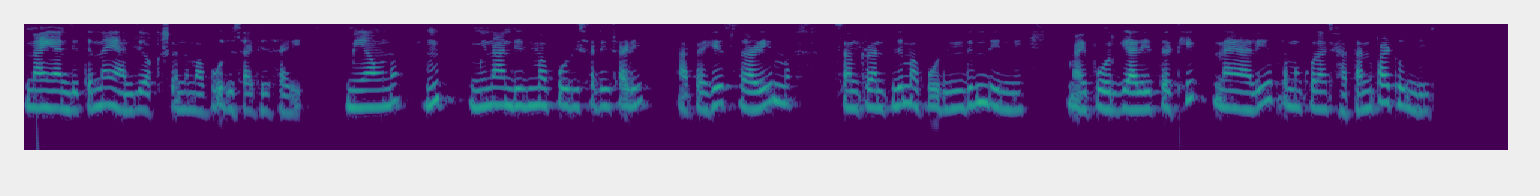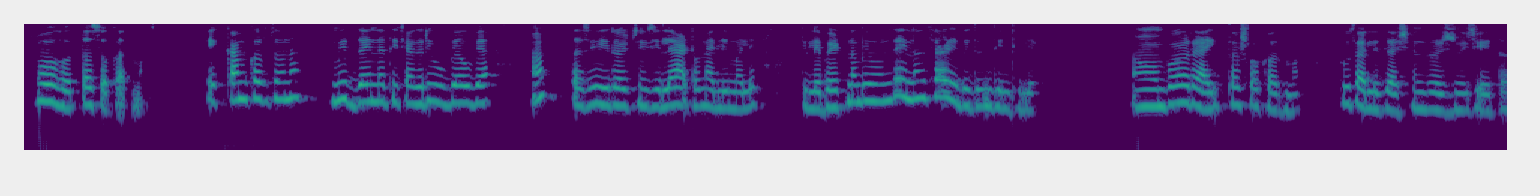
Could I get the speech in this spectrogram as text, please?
नाही आणली तर नाही आणली अक्षरनं मा पोरीसाठी साडी. मी आव ना? मी आणली मा पोरीसाठी साडी. आता हे साडी संक्रांतीला मा पोरीला देऊन देईन मी. माई पोरगी आली तर ठीक नाही आली तर मग कोणाच्या हाताने पाठवून देईन. हो हो तसं कर मग. एक काम करतो ना मीच जाईन ना तिच्या घरी उभ्या उभ्या. हां तशी रजनीजीला आठवण आली मला. तिला भेटणं बी होऊन जाईन आणि साडी बी देऊन देईन तिला. बरं आई तसं कर मग. तू चालली जाशील रजनीच्या इथं.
